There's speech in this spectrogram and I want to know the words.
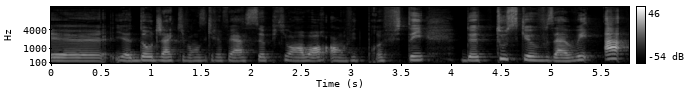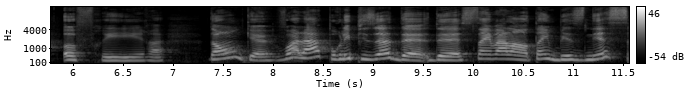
euh, il y a d'autres gens qui vont se greffer à ça puis qui vont avoir envie de profiter de tout ce que vous avez à offrir. Donc, euh, voilà pour l'épisode de, Saint-Valentin Business,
